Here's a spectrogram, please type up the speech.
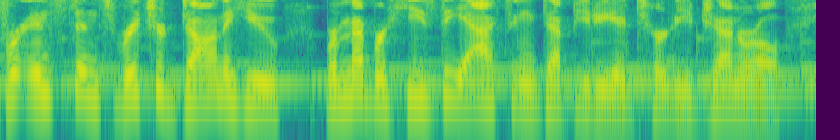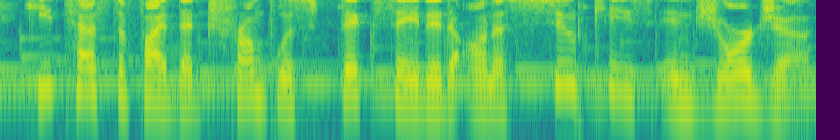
For instance, Richard Donoghue, remember he's the acting deputy attorney general, he testified that Trump was fixated on a suitcase in Georgia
